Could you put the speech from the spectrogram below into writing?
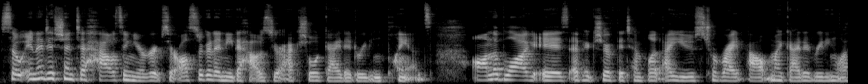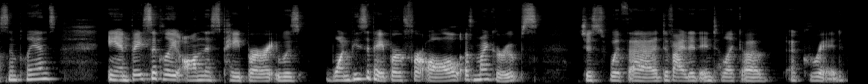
So, in addition to housing your groups, you're also going to need to house your actual guided reading plans. On the blog is a picture of the template I used to write out my guided reading lesson plans. And basically, on this paper, it was one piece of paper for all of my groups, just with uh, divided into like a, a grid.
